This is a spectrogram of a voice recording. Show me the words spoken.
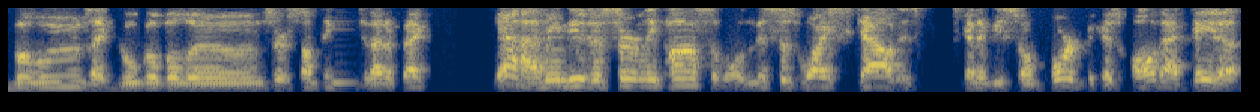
balloons, like Google balloons, or something to that effect? Yeah, I mean, these are certainly possible. And this is why Scout is going to be so important because all that data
